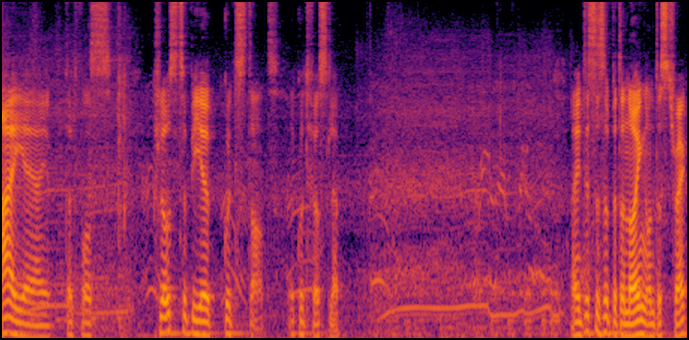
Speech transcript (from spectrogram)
Ah, yeah, that was close to be a good start, a good first lap. I mean, this is a bit annoying on this track,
